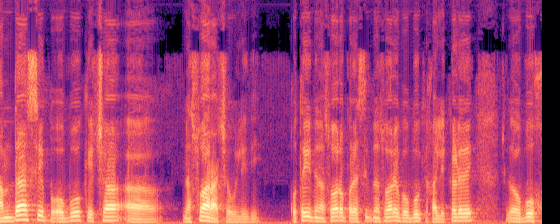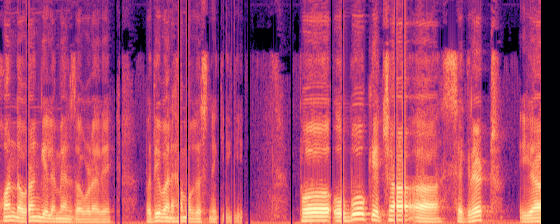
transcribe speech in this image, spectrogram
همداسې په اوبو کې چا نسوار اچولی دي قطعی د نسوارو پلاستیک نسوار په اوبو کې خالی کړی دی چې د اوبو خوند او رنګ له منځه وړی دی په دې باندې هم اودس نه کیږي په اوبو کې چا سګرټ یا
